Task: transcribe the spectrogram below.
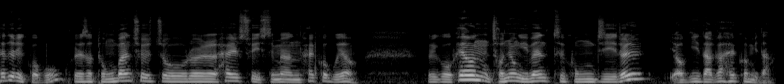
해드릴 거고 그래서 동반 출조를 할 수 있으면 할 거고요. 그리고 회원 전용 이벤트 공지를 여기다가 할 겁니다.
